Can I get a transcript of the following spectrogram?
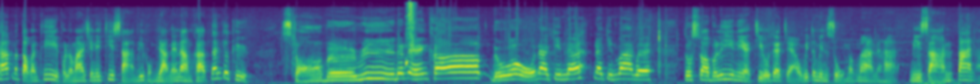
ครับ มาต่อกันที่ผลไม้ชนิดที่ 3 ที่ผมอยากแนะนำครับ นั่นก็คือสตรอเบอรี่นั่นเองครับ ดูว่าโอ้น่ากินนะ น่ากินมากเลย ตัวสตรอเบอรี่เนี่ยจิ๋วแต่แจ๋ววิตามินสูงมากๆ นะฮะ มีสารต้านอ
